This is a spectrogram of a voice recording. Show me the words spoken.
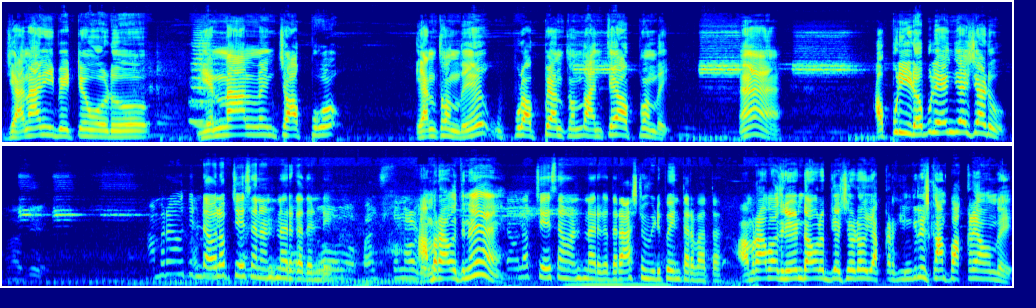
జనాన్ని పెట్టేవాడు. ఇన్నాళ్ళ నుంచి అప్పు ఎంత ఉంది ఇప్పుడు అప్పు ఎంత ఉందో అంతే అప్పు ఉంది. అప్పుడు ఈ డబ్బులు ఏం చేశాడు? అమరావతిని డెవలప్ చేశాను అంటున్నారు కదండి. అమరావతిని? డెవలప్ చేశామంటున్నారు కదా రాష్ట్రం విడిపోయిన తర్వాత. అమరావతిని ఏం డెవలప్ చేశాడు? ఎక్కడికి ఇంగ్లీష్ కంప్ అక్కడే ఉంది.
